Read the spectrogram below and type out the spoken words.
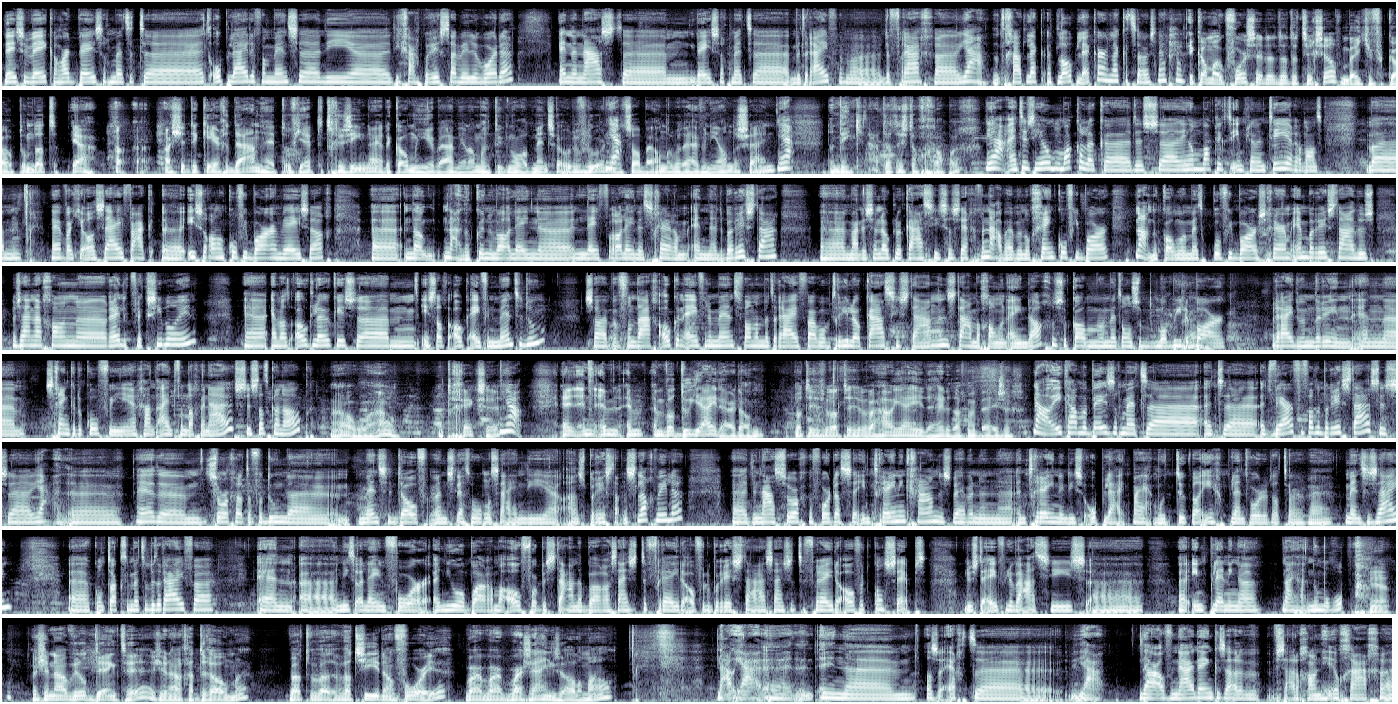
deze weken hard bezig met het, het opleiden van mensen die, die graag barista willen worden. En daarnaast eh, bezig met eh, bedrijven. De vraag, eh, ja, het, gaat lekker, het loopt lekker, laat ik het zo zeggen. Ik kan me ook voorstellen dat het zichzelf een beetje verkoopt. Omdat, ja, als je het een keer gedaan hebt of je hebt het gezien. Nou ja, er komen hier bij ABN AMRO natuurlijk nog wat mensen over de vloer. Nou, Ja. dat zal bij andere bedrijven niet anders zijn. Ja. Dan denk je, nou, dat is toch grappig. Ja, en het is heel makkelijk, eh, dus heel makkelijk te implementeren. Want ehm, hè, wat je al zei, vaak is er al een koffiebar aanwezig. Dan, nou, dan kunnen we alleen leveren alleen het scherm en de barista. Eh, maar er zijn ook locaties die zeggen van nou, we hebben nog geen koffiebar. Nou, dan komen we met koffiebar, scherm en barista. Dus we zijn daar gewoon eh, redelijk flexibel in. Eh, en wat ook leuk is, ehm, is dat we ook evenementen doen. Zo hebben we vandaag ook een evenement van een bedrijf waar we op drie locaties staan. En dan staan we gewoon één dag. Dus dan komen we met onze mobiele bar rijden we hem erin en eh, schenken de koffie en gaan aan het eind van de dag weer naar huis. Dus dat kan ook. Oh, wauw. Wat te gek zeg. Ja. En, en, en, en, en wat doe jij daar dan? Wat is, wat is, waar hou jij je de hele dag mee bezig? Nou, ik hou me bezig met uh, het, uh, het werven van de barista's. Dus uh, ja, hè, de, zorgen dat er voldoende mensen doof en slechthorend zijn die als barista aan de slag willen. daarnaast zorgen ervoor dat ze in training gaan. Dus we hebben een, een trainer die ze opleidt. Maar ja, het moet natuurlijk wel ingepland worden dat er mensen zijn. contacten met de bedrijven. En niet alleen voor nieuwe barren, maar ook voor bestaande barren. Zijn ze tevreden over de barista? Zijn ze tevreden over het concept? Dus de evaluaties, uh, inplanningen, nou ja, noem maar op. Ja. Als je nou wilt denkt, hè, als je nou gaat dromen, wat, wat, wat zie je dan voor je? Waar, waar, waar zijn ze allemaal? Nou ja, in, uh, als we echt ja, daarover nadenken, zouden we, we zouden gewoon heel graag. Uh,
